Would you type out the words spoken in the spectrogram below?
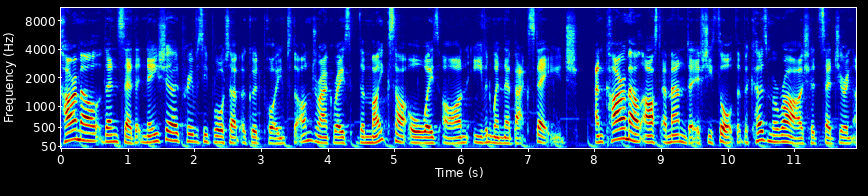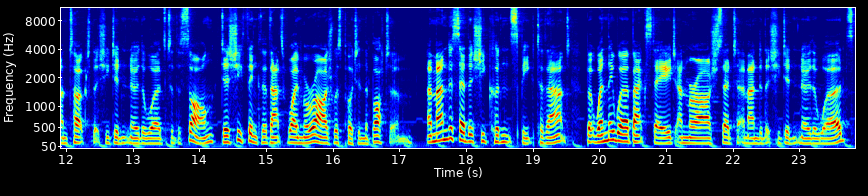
Caramel then said that Naysha had previously brought up a good point that on Drag Race, the mics are always on, even when they're backstage. And Caramel asked Amanda if she thought that because Mirage had said during Untucked that she didn't know the words to the song, does she think that that's why Mirage was put in the bottom? Amanda said that she couldn't speak to that, but when they were backstage and Mirage said to Amanda that she didn't know the words,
